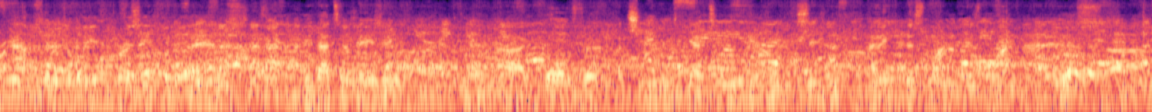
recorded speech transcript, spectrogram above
perhaps that is a little more personal for the fans. We've had some amazing uh, goals to achieve to get to you know each season. I think this one is one that is uh,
